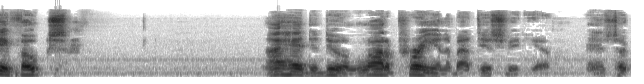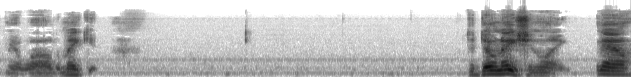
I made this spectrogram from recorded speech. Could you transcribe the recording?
Okay, folks. I had to do a lot of praying about this video, and it took me a while to make it. The donation link. Now,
